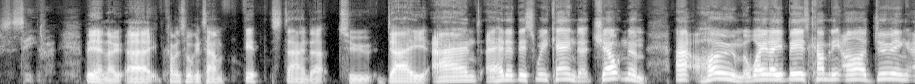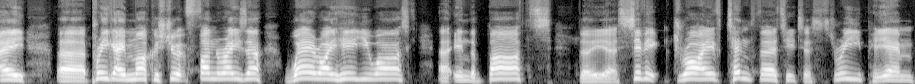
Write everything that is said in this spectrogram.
It's a secret. But yeah, no, uh, come and Talking Town, fifth stander today. And ahead of this weekend at Cheltenham at home, Away Day Beers Company are doing a uh, pre-game Marcus Stewart fundraiser. Where I hear you ask, uh, in the Baths, the uh, Civic Drive, 10.30 to 3 p.m.,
